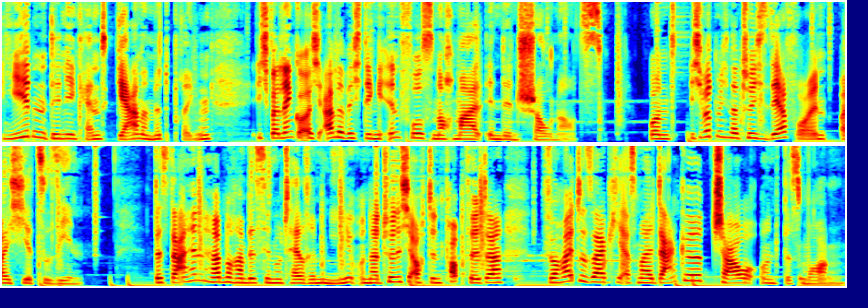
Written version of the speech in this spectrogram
jeden, den ihr kennt, gerne mitbringen. Ich verlinke euch alle wichtigen Infos nochmal in den Show Notes. Und ich würde mich natürlich sehr freuen, euch hier zu sehen. Bis dahin hört noch ein bisschen Hotel Rimini und natürlich auch den Popfilter. Für heute sage ich erstmal Danke, ciao und bis morgen.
